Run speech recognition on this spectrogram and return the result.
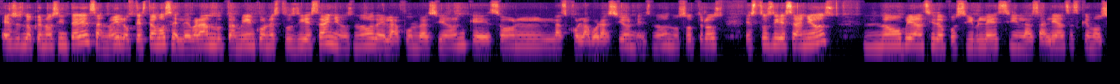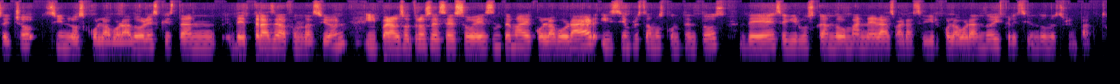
eso es lo que nos interesa, ¿no? Y lo que estamos celebrando también con estos 10 años, ¿no? De la fundación, que son las colaboraciones, ¿no? Nosotros estos 10 años no hubieran sido posibles sin las alianzas que hemos hecho, sin los colaboradores que están detrás de la fundación y para nosotros es eso, es un tema de colaborar y siempre estamos contentos de seguir buscando maneras para seguir colaborando y creciendo nuestro impacto.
